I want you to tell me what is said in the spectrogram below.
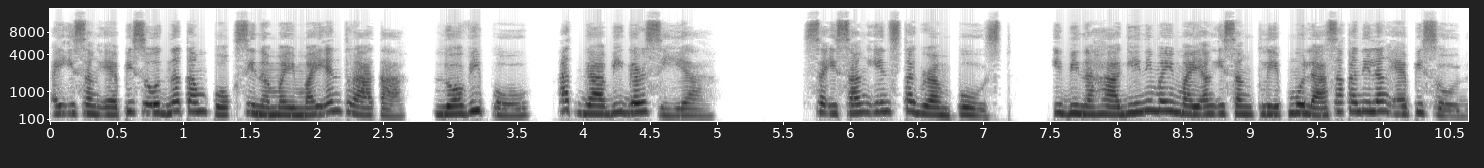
ay isang episode na tampok sina Maymay Entrata, Lovie Poe, at Gabby Garcia. Sa isang Instagram post, ibinahagi ni Maymay ang isang clip mula sa kanilang episode,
